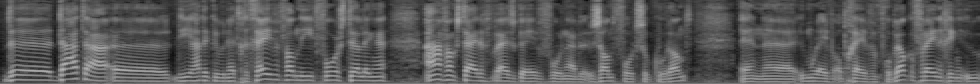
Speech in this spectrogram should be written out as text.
De data, die had ik u net gegeven van die voorstellingen. Aanvangstijden verwijs ik even voor naar de Zandvoortse Courant. En u moet even opgeven voor welke vereniging u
